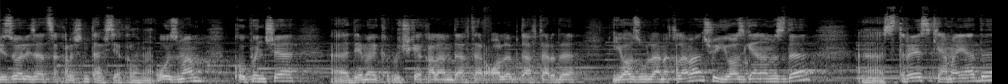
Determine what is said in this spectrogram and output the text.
vizualizatsiya qilishni tavsiya qilaman. O'zim ham ko'pincha e, demak ruchka qalam daftar olib daftarda yozuvlarni qilaman. Shu yozganimizda e, stress kamayadi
